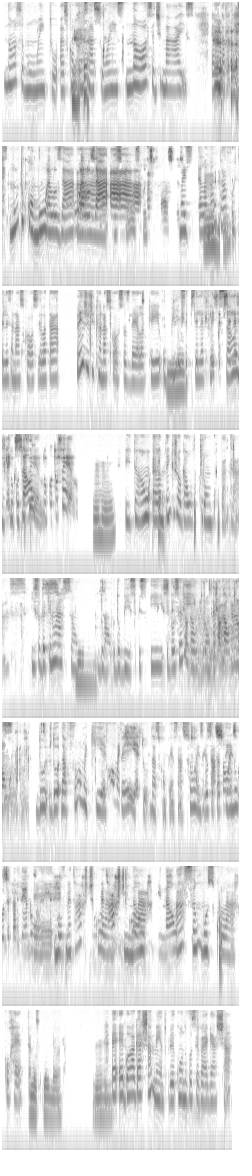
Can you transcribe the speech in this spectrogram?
Nossa, muito. As compensações, nossa, demais. Ela tá, muito comum ela usar, a, ela usar a, as, costas, as, costas, mas ela não está uhum. fortalecendo as costas, ela está prejudicando as costas dela, porque o bíceps ele é flexão, ele é flexão do cotovelo. Do cotovelo. Uhum. Então, ela não tem que jogar o tronco para trás. Isso daqui não é ação do, do bíceps. E você jogar o tronco para trás, do, do, da forma que é, é feito nas compensações, você está tendo, tá tendo é, movimento articular, articular e, não e, não ação muscular correta. Muscular. Uhum. É, é igual agachamento, quando você vai agachar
